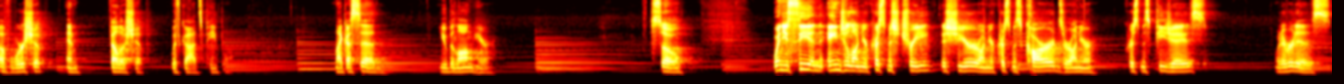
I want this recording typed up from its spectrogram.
of worship and fellowship with God's people. Like I said, you belong here. So, when you see an angel on your Christmas tree this year, or on your Christmas cards, or on your Christmas PJs, whatever it is,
